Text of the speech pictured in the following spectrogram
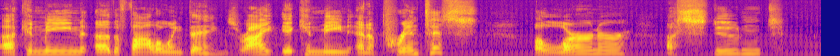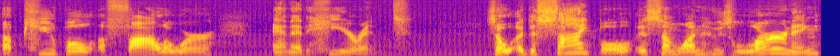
uh, can mean uh, the following things, right? It can mean an apprentice, a learner, a student, a pupil, a follower, an adherent. So, a disciple is someone who's learning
